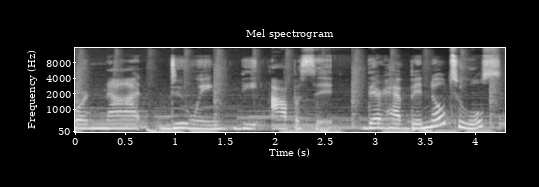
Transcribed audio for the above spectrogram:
for not doing the opposite? There have been no tools.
